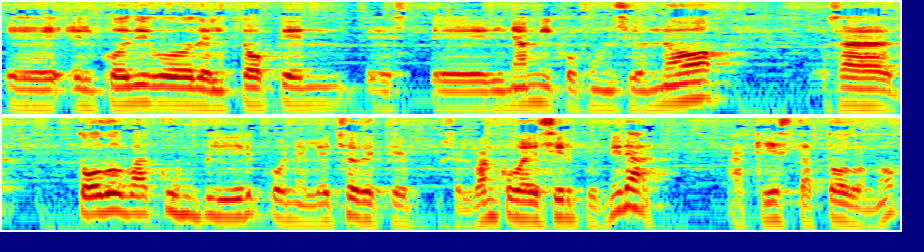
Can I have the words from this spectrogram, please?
eh, el código del token este, dinámico funcionó, o sea, todo va a cumplir con el hecho de que pues, el banco va a decir, pues mira, aquí está todo, ¿no?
